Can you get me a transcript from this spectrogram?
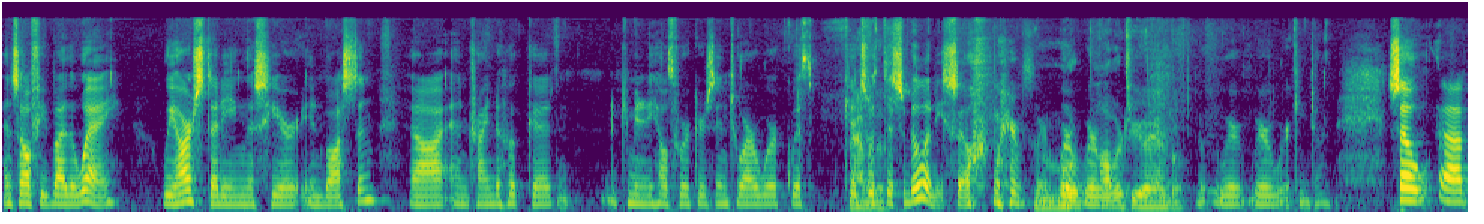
And Sophie, by the way, we are studying this here in Boston uh, and trying to hook uh, community health workers into our work with kids Fabulous. with disabilities. So we're, so we're, more we're, power to your elbow. We're, we're working on. So uh,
